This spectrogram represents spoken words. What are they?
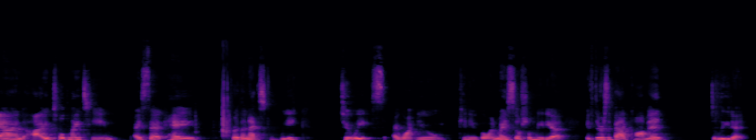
And I told my team, I said, hey, for the next week, two weeks, I want you, can you go in my social media? If there's a bad comment, delete it.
